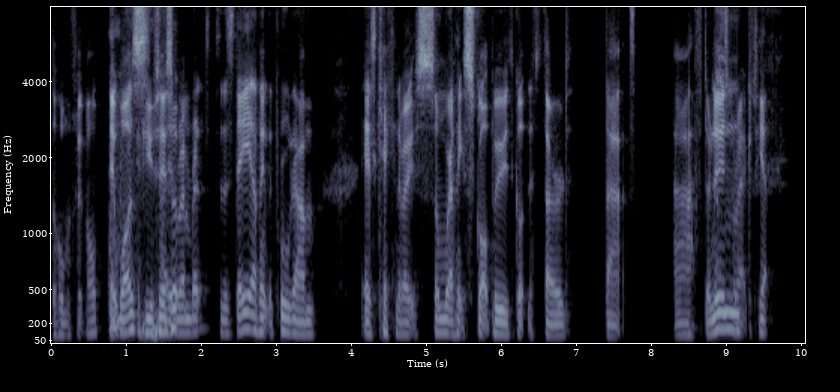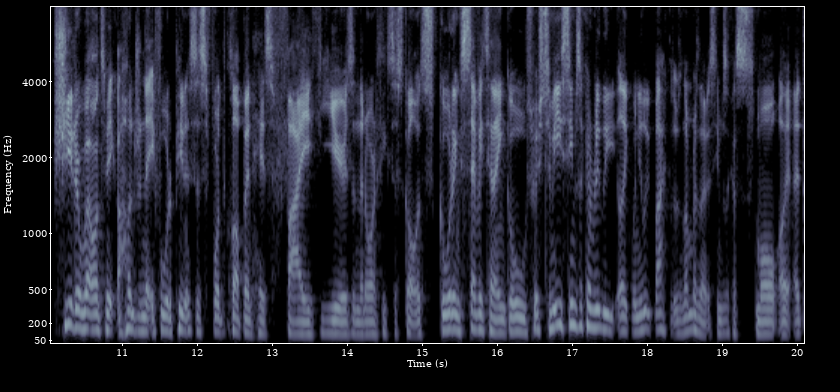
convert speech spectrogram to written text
the home of football. It was. If you say I so. remember it to this day. I think the programme is kicking about somewhere. I think Scott Booth got the third that afternoon. That's correct. Yep. Shearer went on to make 184 appearances for the club in his five years in the northeast of Scotland, scoring 79 goals, which to me seems like a really like when you look back at those numbers now, it seems like a small. Like, it,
